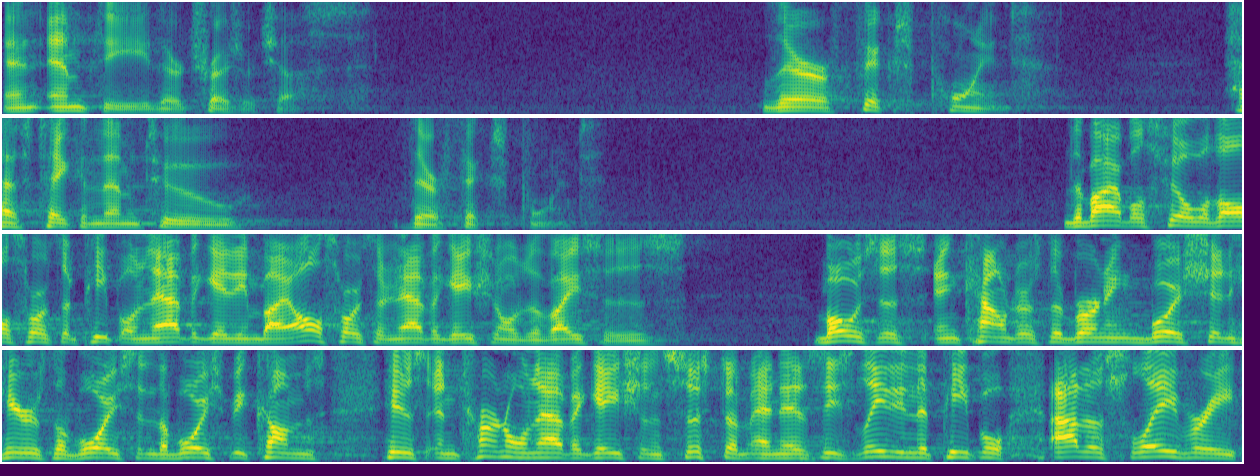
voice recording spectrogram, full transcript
and empty their treasure chests their fixed point has taken them to their fixed point. The Bible's filled with all sorts of people navigating by all sorts of navigational devices, Moses encounters the burning bush and hears the voice, and the voice becomes his internal navigation system. And as he's leading the people out of slavery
